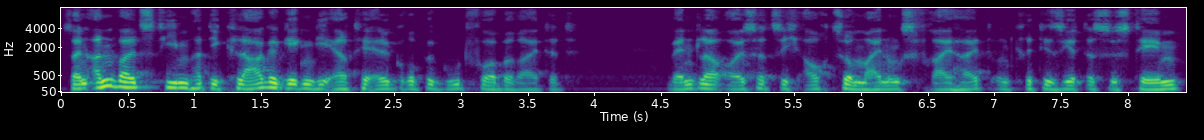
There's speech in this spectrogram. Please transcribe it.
Sein Anwaltsteam hat die Klage gegen die RTL-Gruppe gut vorbereitet. Wendler äußert sich auch zur Meinungsfreiheit und kritisiert das System,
